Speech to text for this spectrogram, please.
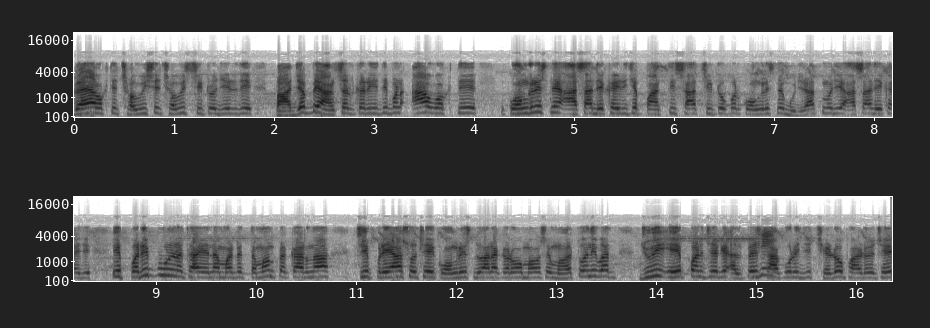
ગયા વખતે છવ્વીસે છવ્વીસ સીટો જે રીતે ભાજપે હાંસલ કરી હતી પણ આ વખતે કોંગ્રેસને આશા દેખાઈ રહી છે. પાંચથી સાત સીટો પર કોંગ્રેસને ગુજરાતમાં જે આશા દેખાય છે એ પરિપૂર્ણ થાય. એના માટે તમામ પ્રકારના જે પ્રયાસો છે એ કોંગ્રેસ દ્વારા કરવામાં આવશે. મહત્વની વાત જોઈએ એ પણ છે કે અલ્પેશ ઠાકોરે જે છેડો ફાડ્યો છે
